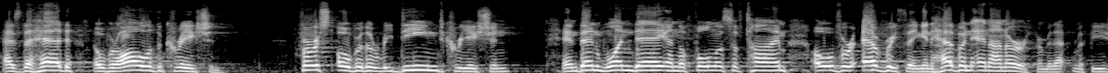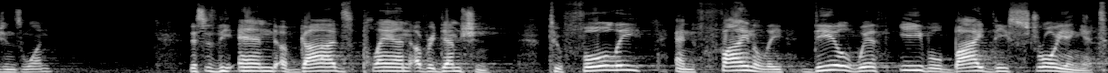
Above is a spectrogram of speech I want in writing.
as the head over all of the creation. First over the redeemed creation, and then one day in the fullness of time over everything in heaven and on earth. Remember that from Ephesians 1? This is the end of God's plan of redemption to fully and finally deal with evil by destroying it.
